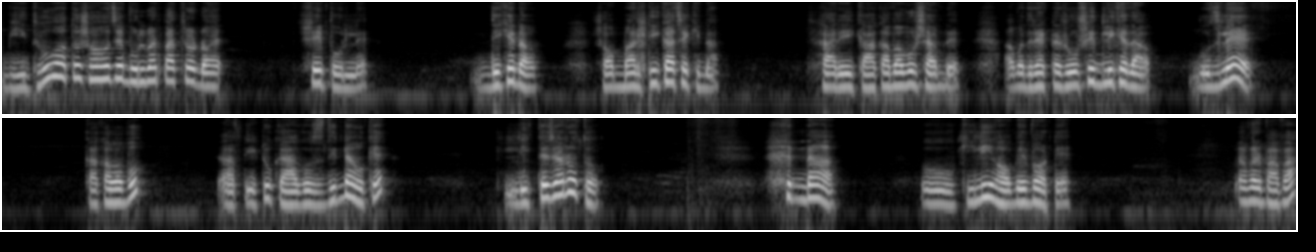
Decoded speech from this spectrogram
বিধু অত সহজে ভুলবার পাত্র নয়, সে বললে। দেখে নাও, সব মাল ঠিক আছে কিনা? আর এই কাকাবাবুর সামনে আমাদের একটা রসিদ লিখে দাও, বুঝলে? কাকাবাবু, আপনি একটু কাগজ দিন না ওকে। লিখতে জানো তো? না। ও উকিলই হবে বটে। আমার বাবা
